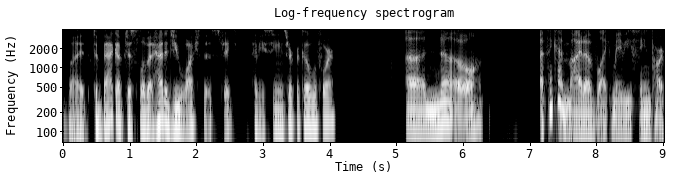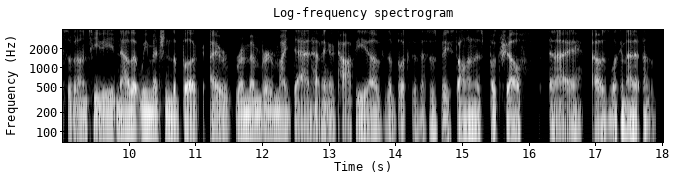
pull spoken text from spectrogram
but to back up just a little bit, how did you watch this, Jake? Have you seen Serpico before? Uh, no. I think I might have like maybe seen parts of it on TV. Now that we mentioned the book, I remember my dad having a copy of the book that this is based on on his bookshelf, and I I was looking at it. And I was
